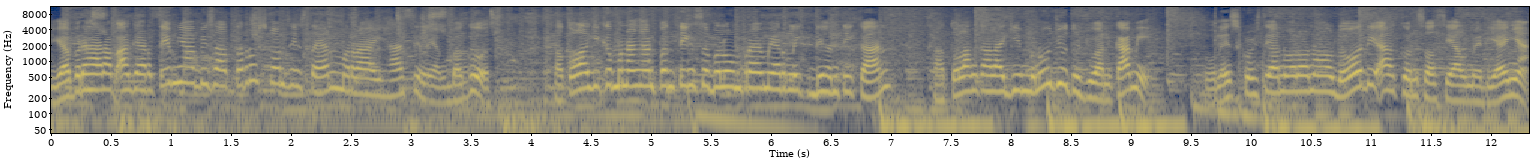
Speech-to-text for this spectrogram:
Dia berharap agar timnya bisa terus konsisten meraih hasil yang bagus. Satu lagi kemenangan penting sebelum Premier League dihentikan, satu langkah lagi menuju tujuan kami. Tulis Cristiano Ronaldo di akun sosial medianya.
